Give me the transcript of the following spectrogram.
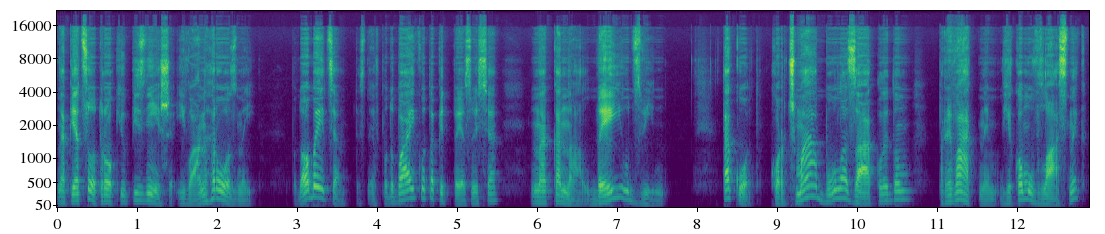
на 500 років пізніше Іван Грозний. Подобається? Тисни вподобайку та підписуйся на канал. Бий у дзвін. Так от, корчма була закладом приватним, в якому власник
